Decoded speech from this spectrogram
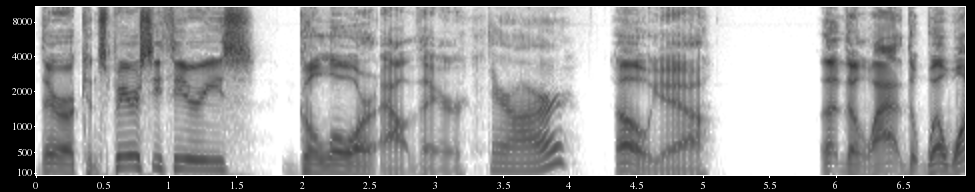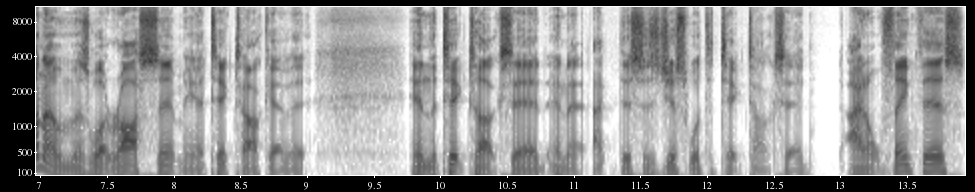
there are conspiracy theories galore out there. There are. Oh yeah, Uh, the, la- the well, one of them is what Ross sent me a TikTok of it, and the TikTok said, and I, I, this is just what the TikTok said. I don't think this,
